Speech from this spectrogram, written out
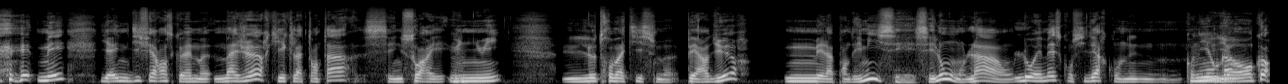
Mais il y a une différence quand même majeure qui est que l'attentat, c'est une soirée, une mm. nuit. Le traumatisme perdure. Mais la pandémie, c'est long. Là, l'OMS considère qu'on y, est encore?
